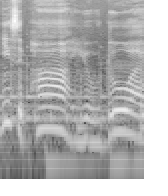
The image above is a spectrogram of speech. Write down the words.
2525 อยู่ด้วย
